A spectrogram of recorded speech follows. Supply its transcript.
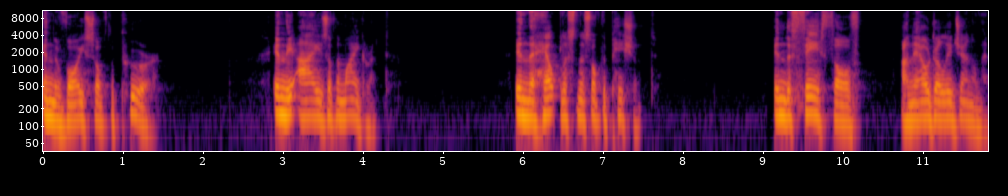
in the voice of the poor, in the eyes of the migrant, in the helplessness of the patient, in the faith of an elderly gentleman,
